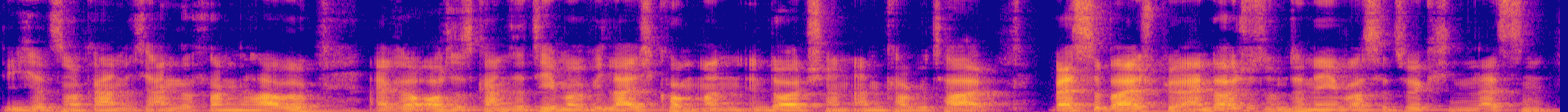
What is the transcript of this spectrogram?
die ich jetzt noch gar nicht angefangen habe, einfach auch das ganze Thema, wie leicht kommt man in Deutschland an Kapital. Beste Beispiel, ein deutsches Unternehmen, was jetzt wirklich in den letzten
